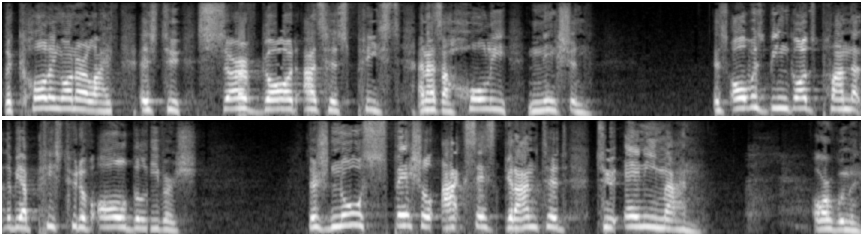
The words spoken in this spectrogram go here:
the calling on our life is to serve God as his priest and as a holy nation. It's always been God's plan that there be a priesthood of all believers. There's no special access granted to any man or woman.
